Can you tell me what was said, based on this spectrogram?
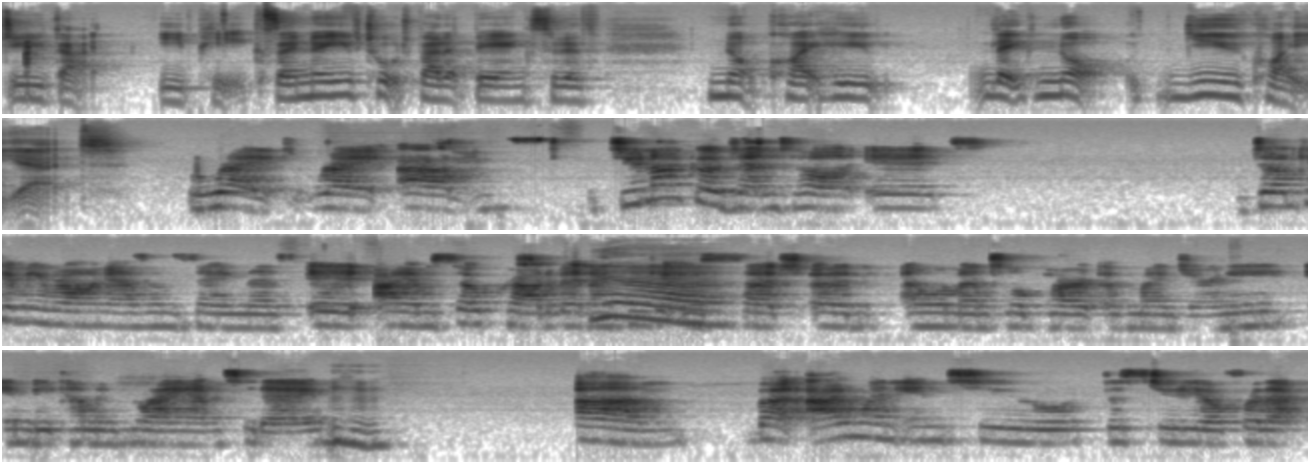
do that ep because i know you've talked about it being sort of not quite who like not you quite yet Right, right. Um, do not go gentle. It. Don't get me wrong as I'm saying this. It. I am so proud of it, and I think it was such an elemental part of my journey in becoming who I am today. hmm Um, but I went into the studio for that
